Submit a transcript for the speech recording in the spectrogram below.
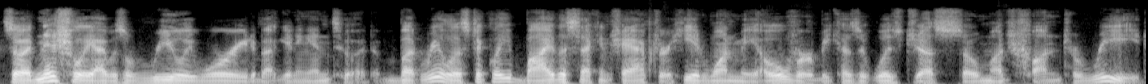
So initially, I was really worried about getting into it, but realistically, by the second chapter, he had won me over because it was just so much fun to read.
